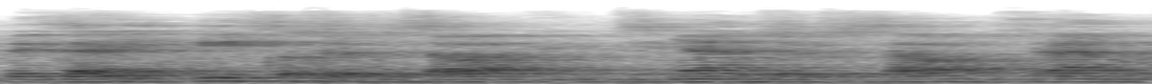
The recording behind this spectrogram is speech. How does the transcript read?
Desde ahí Cristo se los estaba enseñando, se los estaba mostrando,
